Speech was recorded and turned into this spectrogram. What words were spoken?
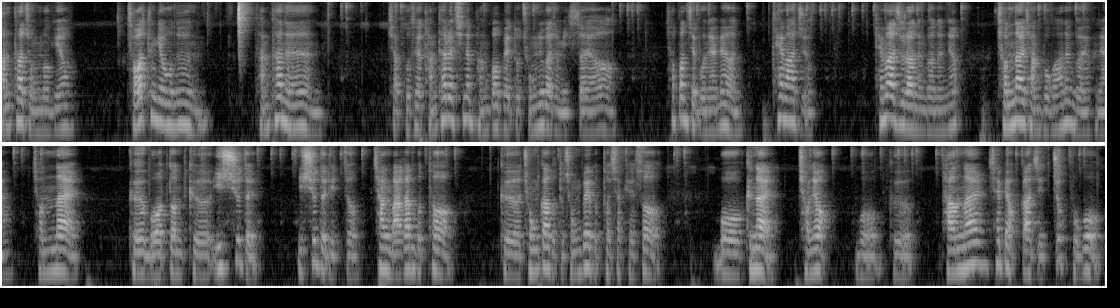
단타 종목이요. 저 같은 경우는 단타는 자 보세요. 단타를 치는 방법에도 종류가 좀 있어요. 첫 번째 뭐냐면 테마주. 테마주라는 거는요. 전날 장 보고 하는 거예요. 그냥 전날 그 뭐 어떤 그 이슈들 이슈들 있죠. 장 마감부터 그 종가부터 종배부터 시작해서 뭐 그날 저녁 뭐 그 다음날 새벽까지 쭉 보고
